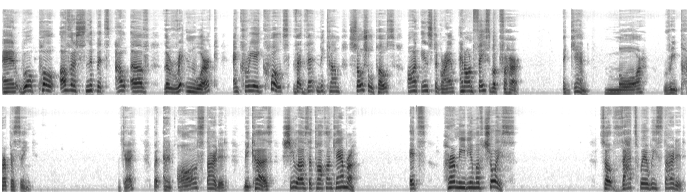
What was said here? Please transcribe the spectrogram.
And we'll pull other snippets out of the written work and create quotes that then become social posts on Instagram and on Facebook for her. Again, more repurposing. Okay? But and it all started because she loves to talk on camera. It's her medium of choice. So that's where we started.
